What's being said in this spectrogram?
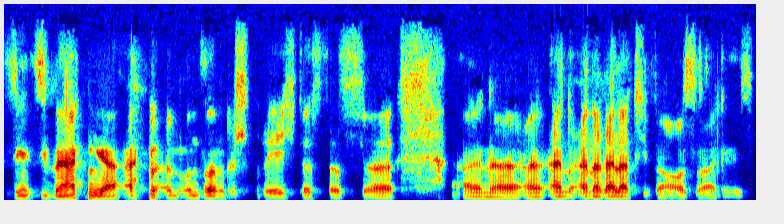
Sie, Sie merken ja an, an, unserem Gespräch, dass das äh, eine, eine, eine relative Aussage ist.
